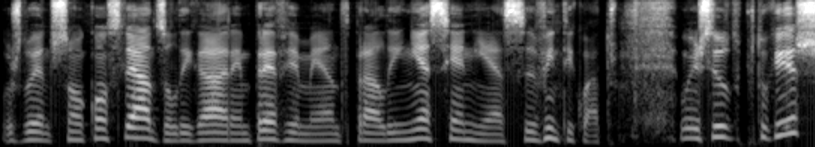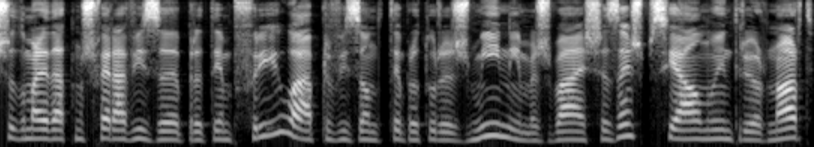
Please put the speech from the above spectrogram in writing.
Os doentes são aconselhados a ligarem previamente para a linha SNS 24. O Instituto Português do Mar e da Atmosfera avisa para tempo frio. Há previsão de temperaturas mínimas baixas, em especial no interior norte.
